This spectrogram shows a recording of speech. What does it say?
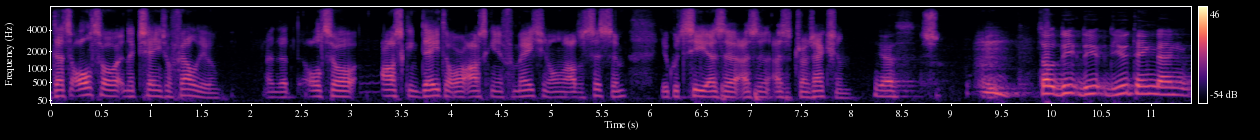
That's also an exchange of value, and that also asking data or asking information on another system, you could see as a as a as a transaction. yes. So do, you- do, you, do you think then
